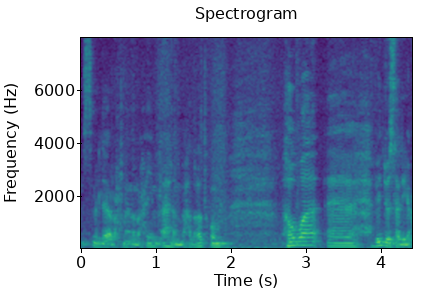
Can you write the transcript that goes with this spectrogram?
بسم الله الرحمن الرحيم. أهلا بحضراتكم. هو آه فيديو سريع.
